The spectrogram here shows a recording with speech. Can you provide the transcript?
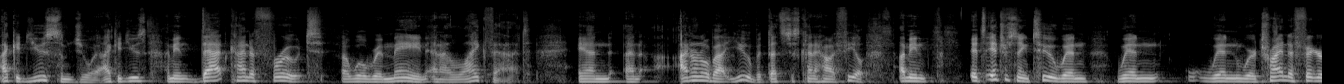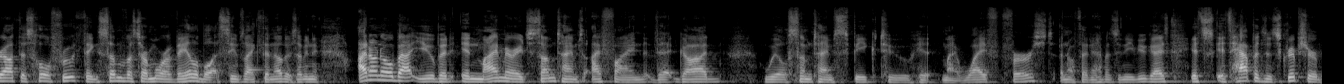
I could use some joy. I could use, I mean, that kind of fruit uh, will remain, and I like that. And, and I don't know about you, but that's just kind of how I feel. I mean, it's interesting too when, when, when we're trying to figure out this whole fruit thing, some of us are more available, it seems like, than others. I mean, I don't know about you, but in my marriage, sometimes I find that God will sometimes speak to my wife first. I don't know if that happens to any of you guys. It's, it happens in Scripture.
